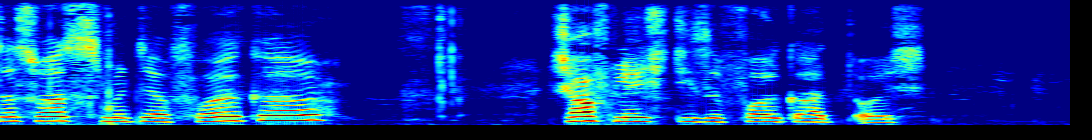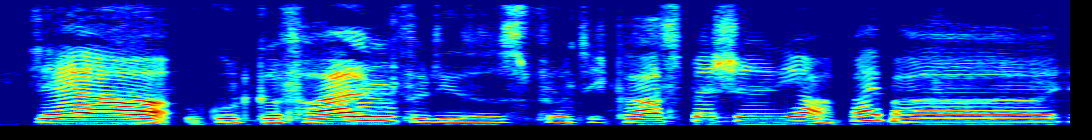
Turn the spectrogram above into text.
das war's mit der Folge. Ich hoffe, diese Folge hat euch sehr gut gefallen für dieses 50k Special. Ja, bye bye.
